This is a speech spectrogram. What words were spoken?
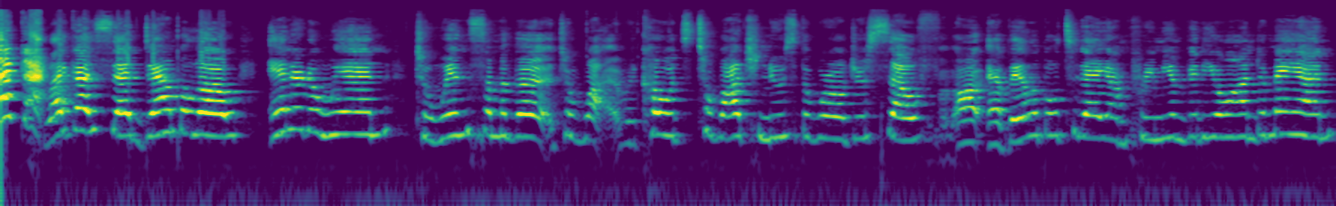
like that? Like I said down below, enter to win to win some of the to wa- codes to watch News of the World yourself. Uh, available today on Premium Video on Demand.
